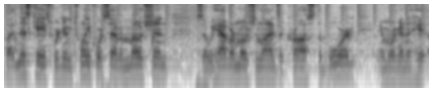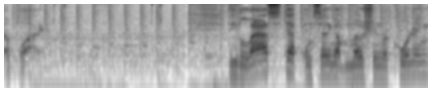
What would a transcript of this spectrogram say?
But in this case, we're doing 24-7 motion. So we have our motion lines across the board, and we're going to hit apply. The last step in setting up motion recording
